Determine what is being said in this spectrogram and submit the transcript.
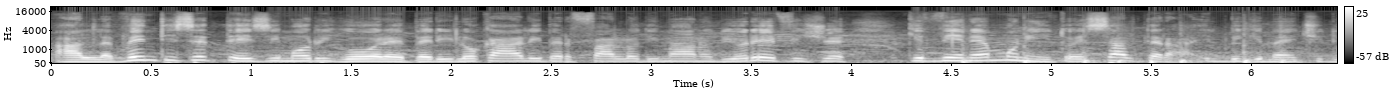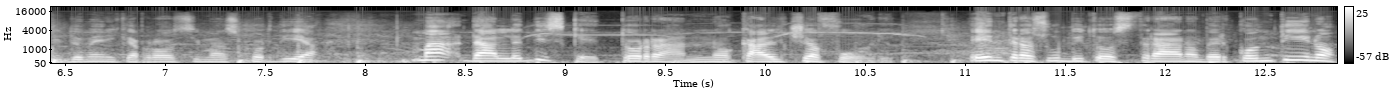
Al ventisettesimo rigore per i locali per fallo di mano di Orefice che viene ammonito e salterà il big match di domenica prossima a Scordia ma dal dischetto Ranno calcia fuori. Entra subito Strano per Contino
